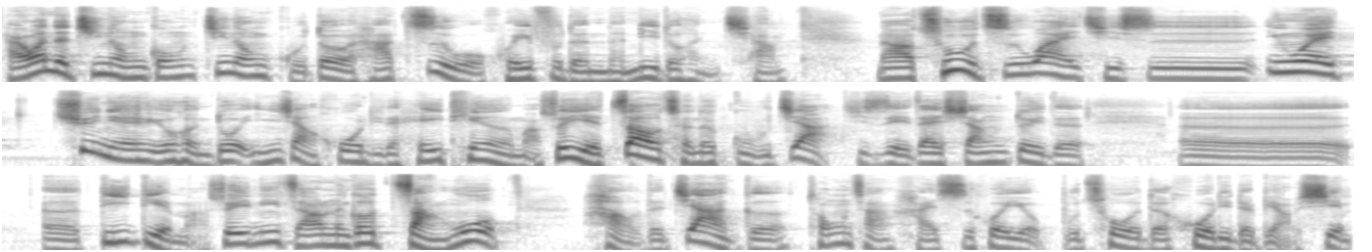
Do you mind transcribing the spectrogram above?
台湾的金融工、金融股都有它自我恢复的能力，都很强。那除此之外，其实因为去年有很多影响获利的黑天鹅嘛，所以也造成了股价其实也在相对的呃呃低点嘛。所以你只要能够掌握好的价格，通常还是会有不错的获利的表现。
